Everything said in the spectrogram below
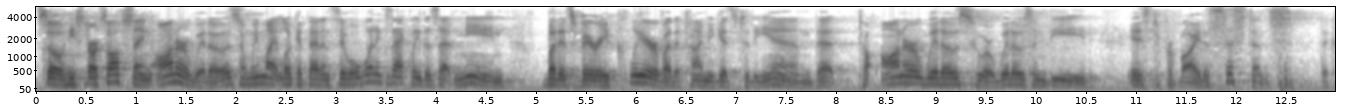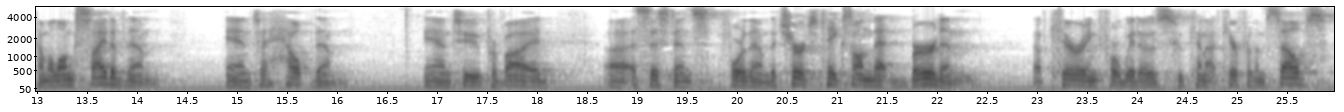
So he starts off saying, honor widows, and we might look at that and say, well, what exactly does that mean? But it's very clear by the time he gets to the end that to honor widows who are widows indeed is to provide assistance, to come alongside of them, and to help them, and to provide uh, assistance for them. The church takes on that burden of caring for widows who cannot care for themselves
